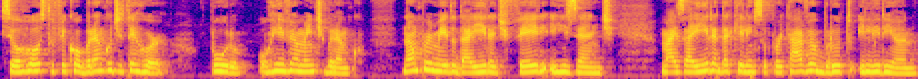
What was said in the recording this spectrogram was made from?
Seu rosto ficou branco de terror, puro, horrivelmente branco, não por medo da ira de Feire e Risande, mas a ira daquele insuportável bruto iliriano.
